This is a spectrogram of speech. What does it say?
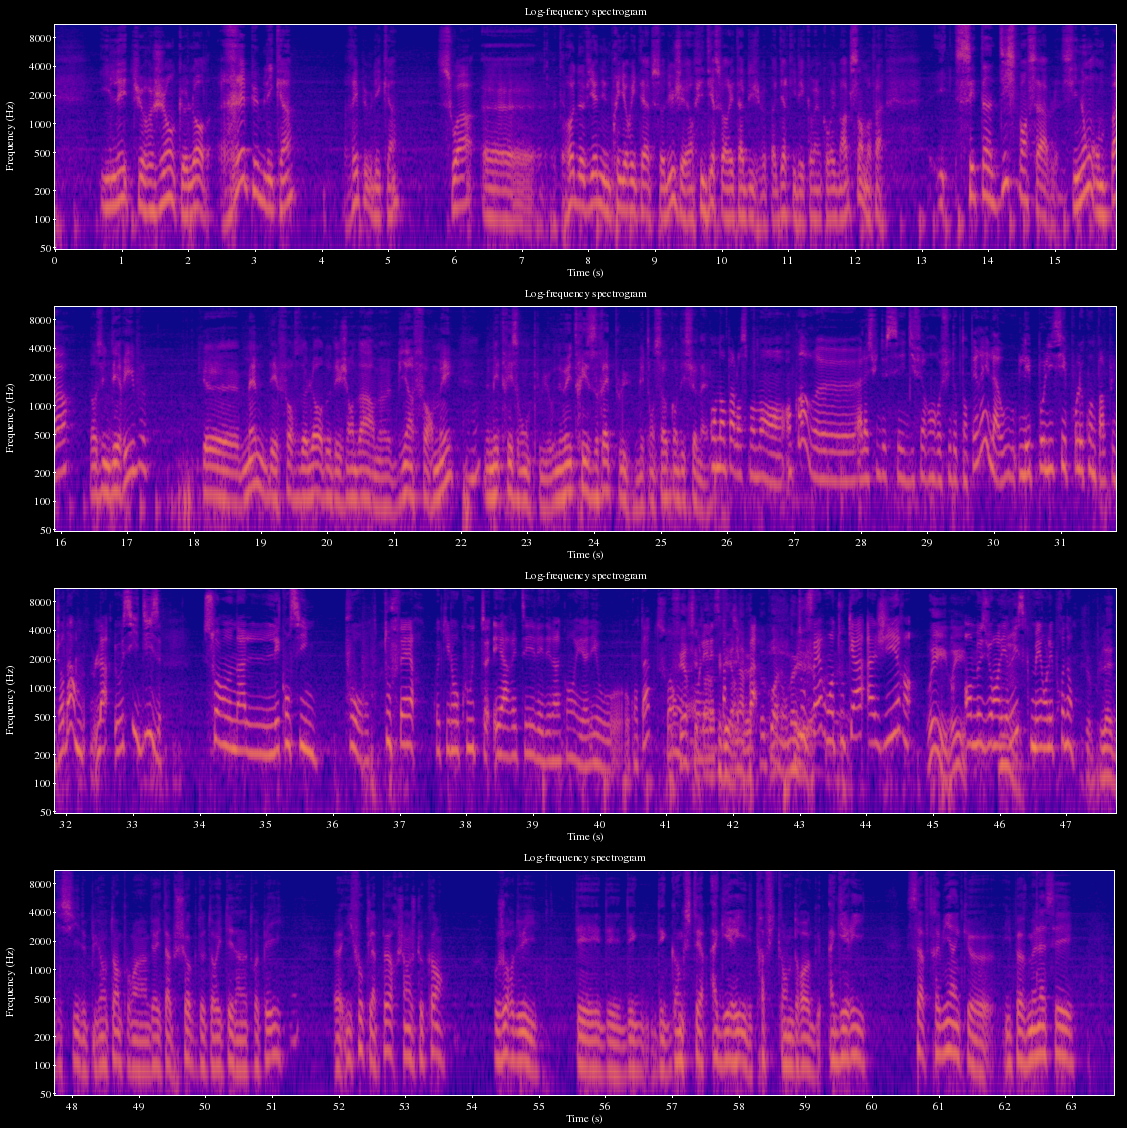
il est urgent que l'ordre républicain, républicain soit euh, redevienne une priorité absolue. J'ai envie de dire soit rétabli. Je ne veux pas dire qu'il est quand même complètement absent, mais enfin, c'est indispensable. Sinon, on part dans une dérive que même des forces de l'ordre ou des gendarmes bien formés mhm. ne maîtriseront plus ou ne maîtriseraient plus. Mettons ça au conditionnel. On en parle en ce moment encore euh, à la suite de ces différents refus d'obtempérer, là où les policiers, pour le coup, ne parlent plus de gendarmes. Là, eux aussi, ils disent soit on a les consignes pour tout faire quoi qu'il en coûte, et arrêter les délinquants et aller au, contact, soit on, les laisse partir. tout faire ou en tout cas agir en mesurant les hmm. risques, mais en les prenant. Je plaide ici depuis longtemps pour un véritable choc d'autorité dans notre pays. Euh, il faut que la peur change de camp. Aujourd'hui, des, des, gangsters aguerris, des trafiquants de drogue aguerris, savent très bien qu'ils peuvent menacer,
